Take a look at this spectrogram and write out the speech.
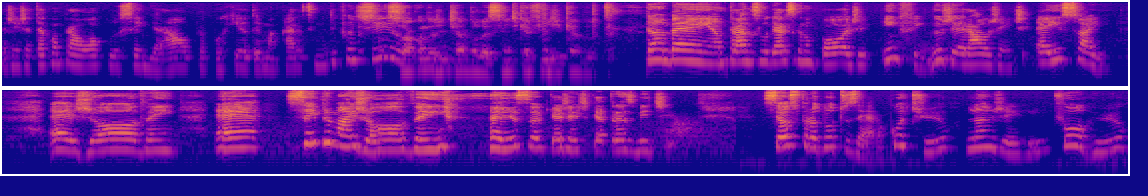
A gente até compra óculos sem grau, pra, porque eu tenho uma cara assim muito infantil. Só quando a gente é adolescente quer fingir que é adulto. Também entrar nos lugares que não pode. Enfim, no geral, gente, é isso aí. É jovem, é sempre mais jovem. É isso que a gente quer transmitir. Seus produtos eram couture, lingerie, fourrure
